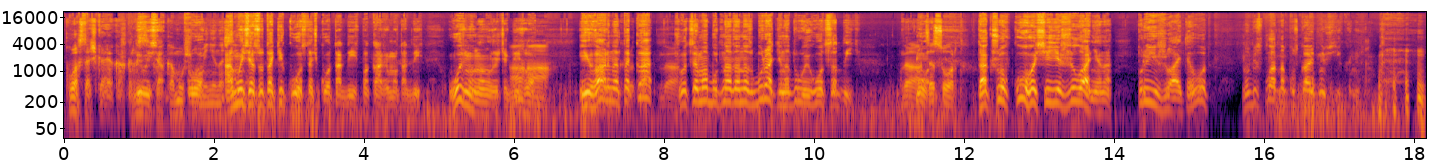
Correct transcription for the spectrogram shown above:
Косточка яка красива. Дивися. Кому ж О, мені на а ми зараз отакі косточку отак десь покажемо так десь. Возьмемо на ножичок десь. Ага. І гарна така, Да. що це, мабуть, треба назбирати і на другий год садити. Да, О. це сорт. Так що в кого ще є желання, на- приїжджайте. От. Ну безплатно пускають не всі, звісно.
